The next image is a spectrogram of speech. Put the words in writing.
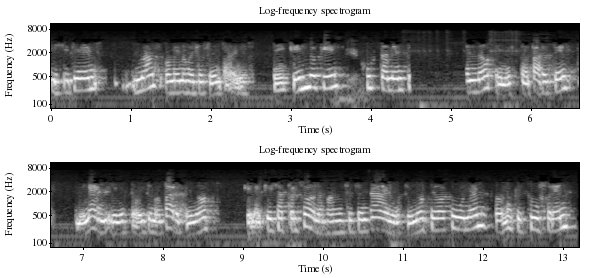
Y si tienen más o menos de 60 años. ¿sí? Que es lo que justamente viendo en esta parte del año, en esta última parte, ¿no? Que aquellas personas más de 60 años que no se vacunan son las que sufren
